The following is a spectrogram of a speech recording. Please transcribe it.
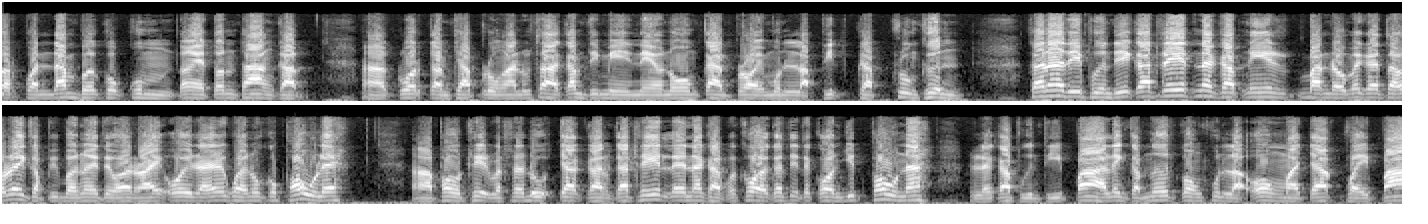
วัดควันดำเพื่อควบคุมตั้งแต่ต้นทางครับอ่ากรวดกำชับโรงงานอุตสาหกรรมที่มีแนวโน้มการปล่อยมลพิษครับพุ่งขึ้น ขณะที่พื้นที่เกษตรนะครับนี่บ้านเราไม่ไกลเท่าไรกับปีบ่อเนยแต่ว่าไรโอ้ยไรควายนุก็เผาเลยอ่าเผาเทศวัสดุจากการเกษตรเลยนะครับก็คอยเกษตรกรยึดเผานะและก็พื้นที่ป่าเล่งกำเนิดกองฝุ่นละอองมาจากไฟป่า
